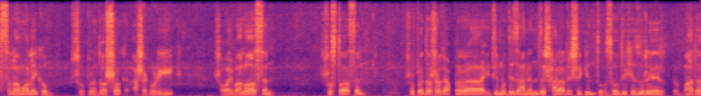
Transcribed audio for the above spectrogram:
আসসালামু আলাইকুম। সুপ্রিয় দর্শক, আশা করি সবাই ভালো আছেন, সুস্থ আছেন। সুপ্রিয় দর্শক, আপনারা ইতিমধ্যে জানেন যে সারা দেশে কিন্তু সৌদি খেজুরের বাধা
